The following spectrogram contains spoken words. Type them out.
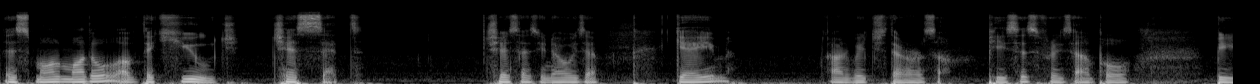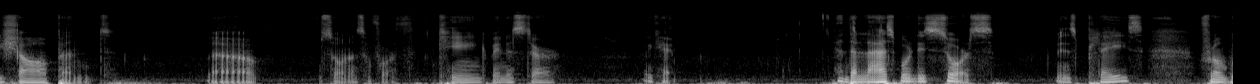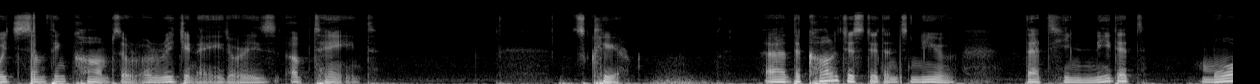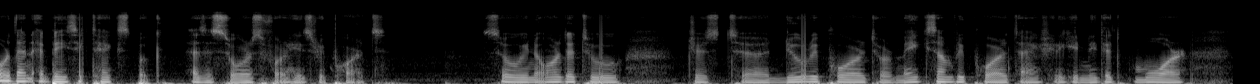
a small model of the huge chess set. Chess as you know is a game on which there are some pieces for example bishop and uh, so on and so forth. King minister. Okay. And the last word is source means place from which something comes or originates or is obtained. It's clear. Uh, the college student knew that he needed more than a basic textbook as a source for his report. So in order to just uh, do report or make some report actually he needed more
